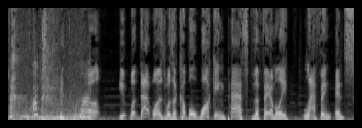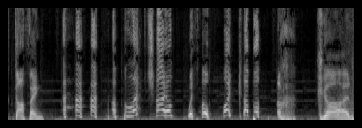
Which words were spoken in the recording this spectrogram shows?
well, you, what that was was a couple walking past the family, laughing and scoffing. a black child with a white couple. Ugh, God.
